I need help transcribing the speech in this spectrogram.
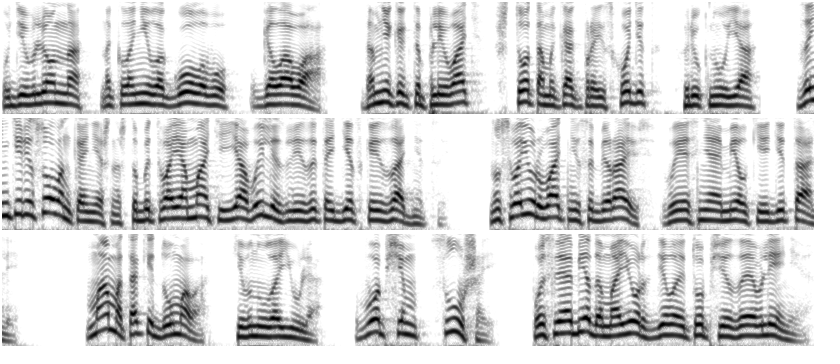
Удивленно наклонила голову голова. Да мне как-то плевать, что там и как происходит, хрюкнул я. Заинтересован, конечно, чтобы твоя мать и я вылезли из этой детской задницы. Но свою рвать не собираюсь, выясняя мелкие детали. Мама так и думала, кивнула Юля. В общем, слушай. После обеда майор сделает общее заявление.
